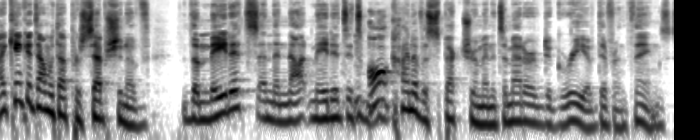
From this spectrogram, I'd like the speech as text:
i can't get down with that perception of the made it's and the not made it's it's all kind of a spectrum and it's a matter of degree of different things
